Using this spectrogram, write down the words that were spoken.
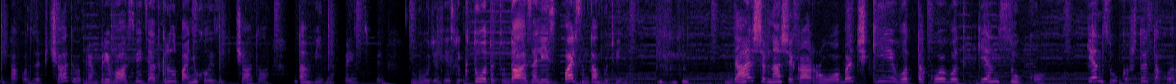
Вот так вот запечатываю, прям при вас. Видите, открыл, понюхал и запечатала. Ну, там видно, в принципе, будет. Если кто-то туда залезет пальцем, там будет видно. Дальше в нашей коробочке вот такой вот кензуко. Кензуко, что это такое?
